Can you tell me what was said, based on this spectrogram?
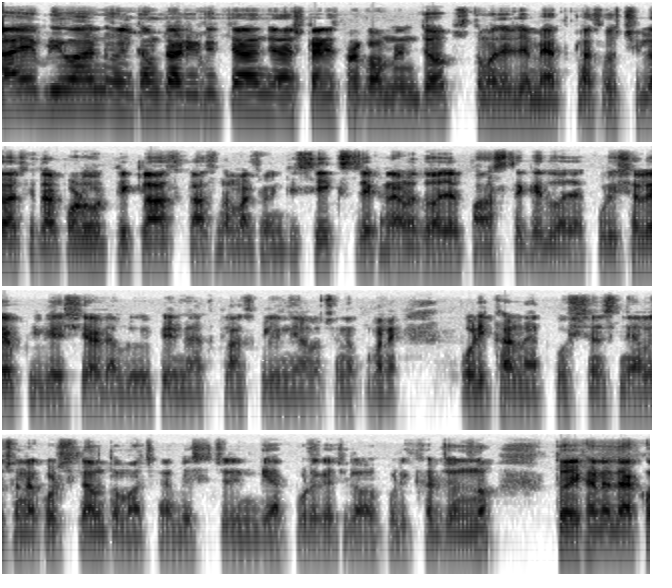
Hi everyone welcome to our YouTube channel general studies for government jobs তোমাদের যে ম্যাথ ক্লাস হচ্ছিল, আজকে তার পরবর্তী class class number twenty six যেখানে আমরা দু হাজার পাঁচ থেকে দু হাজার কুড়ি সালের প্রিভিয়াস ইয়ার ডাব্লিউপির ম্যাথ ক্লাসগুলি নিয়ে আলোচনা মানে পরীক্ষার ম্যাথ কোশ্চেন্স নিয়ে আলোচনা করছিলাম। তো মাঝখানে বেশ কিছুদিন গ্যাপ পড়ে গেছিল আমার পরীক্ষার জন্য। তো এখানে দেখো,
